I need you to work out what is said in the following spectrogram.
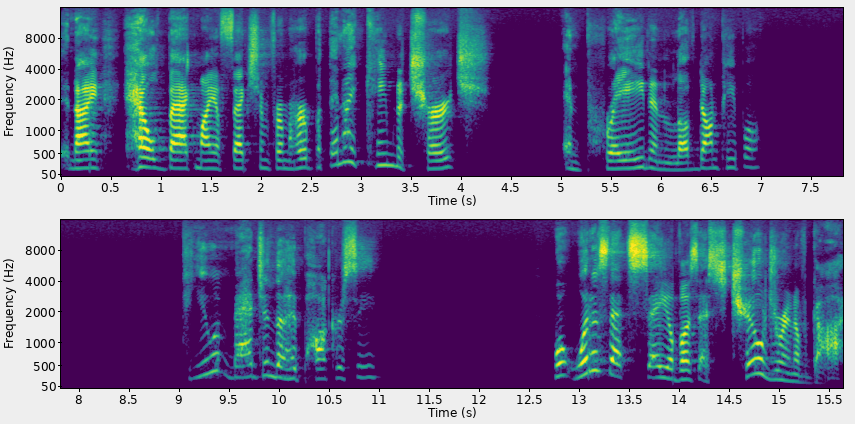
and I held back my affection from her but then I came to church and prayed and loved on people can you imagine the hypocrisy? Well, what does that say of us as children of God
